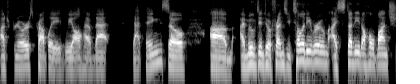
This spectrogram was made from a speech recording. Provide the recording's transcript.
entrepreneurs probably we all have that that thing. So um, I moved into a friend's utility room. I studied a whole bunch.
